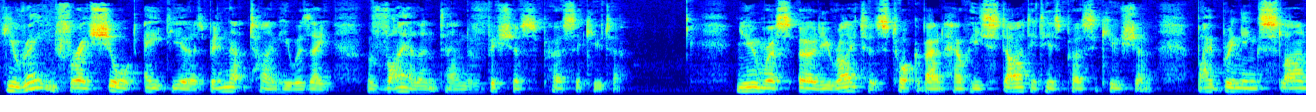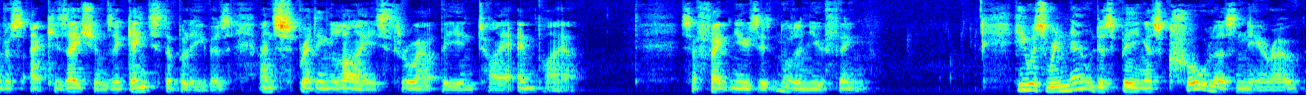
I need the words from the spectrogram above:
He reigned for a short eight years, but in that time he was a violent and vicious persecutor. Numerous early writers talk about how he started his persecution by bringing slanderous accusations against the believers and spreading lies throughout the entire empire. So fake news is not a new thing. He was renowned as being as cruel as Nero,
